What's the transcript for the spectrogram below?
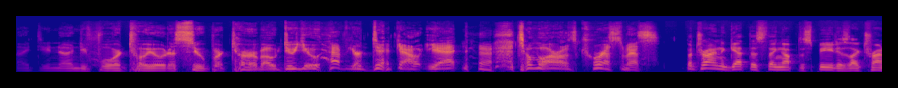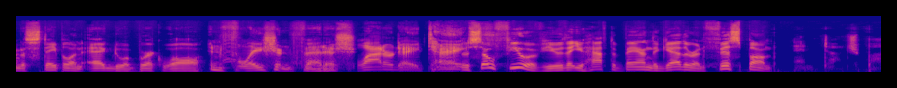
1994 Toyota Supra Turbo. Do you have your dick out yet? Tomorrow's Christmas. But trying to get this thing up to speed is like trying to staple an egg to a brick wall. Inflation fetish. Latter day tank. There's so few of you that you have to band together and fist bump and touch butt.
